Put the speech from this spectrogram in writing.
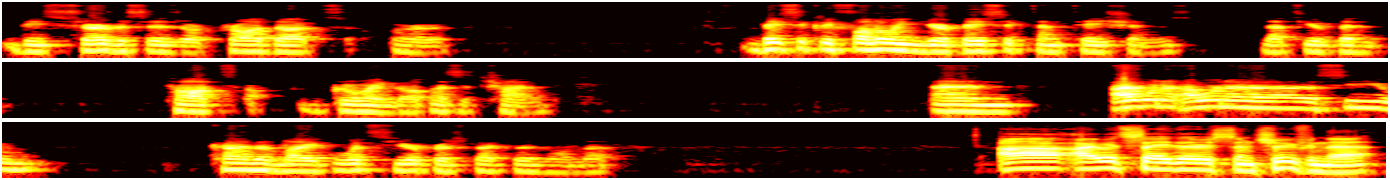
these services or products or basically following your basic temptations that you've been taught growing up as a child. And I want to I want to see you kind of like what's your perspective on that? Uh, I would say there is some truth in that.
